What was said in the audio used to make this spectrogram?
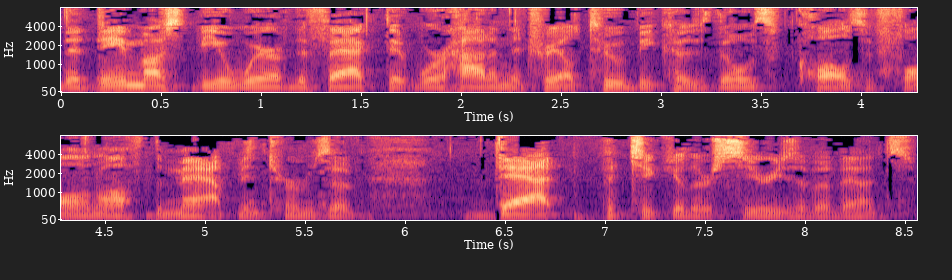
that they must be aware of the fact that we're hot on the trail too because those calls have fallen off the map in terms of that particular series of events.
